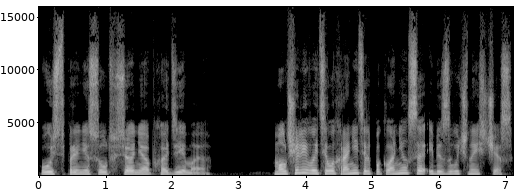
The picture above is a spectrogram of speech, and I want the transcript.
пусть принесут все необходимое». Молчаливый телохранитель поклонился и беззвучно исчез.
